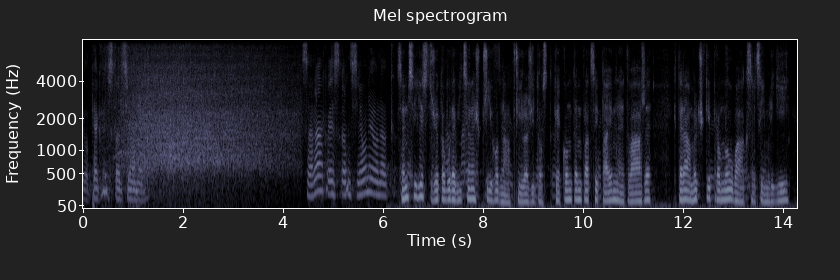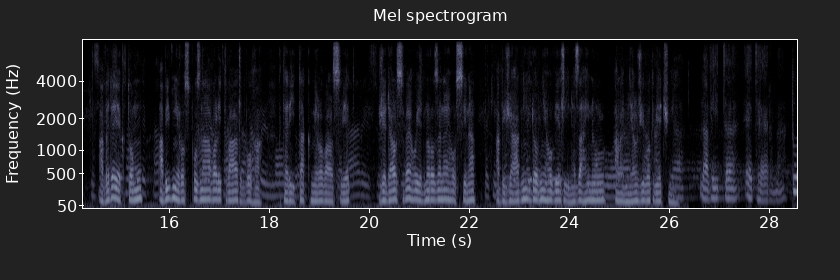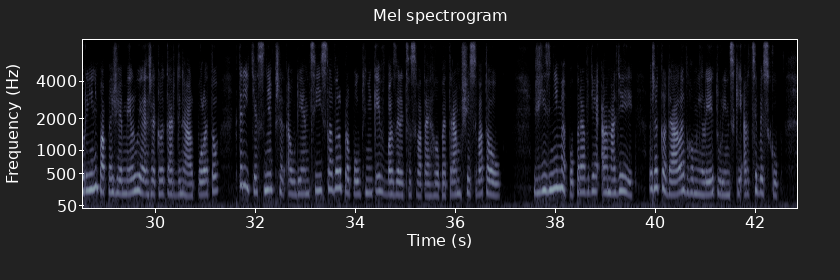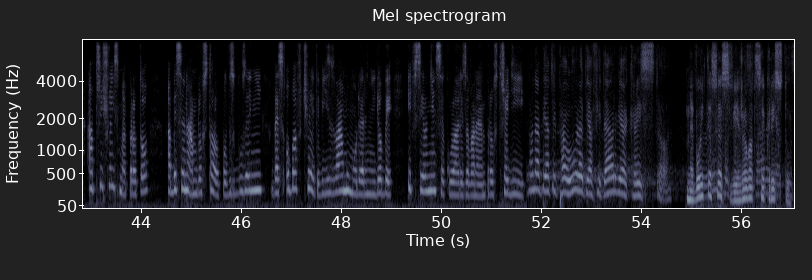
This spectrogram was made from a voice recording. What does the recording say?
Jsem si jist, že to bude více než příhodná příležitost ke kontemplaci tajemné tváře, která mlčky promlouvá k srdcím lidí a vede je k tomu, aby v ní rozpoznávali tvář Boha, který tak miloval svět, že dal svého jednorozeného syna, aby žádný, kdo v něho věří, nezahynul, ale měl život věčný. Turín papeže miluje, řekl kardinál Poleto, který těsně před audiencí slavil pro poutníky v bazilice svatého Petra mši svatou. Žízníme po pravdě a naději, řekl dále v homílii turínský arcibiskup, a přišli jsme proto, aby se nám dostalo povzbuzení bez obav čelit výzvám moderní doby i v silně sekularizovaném prostředí. Nebojte se svěřovat se Kristu.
